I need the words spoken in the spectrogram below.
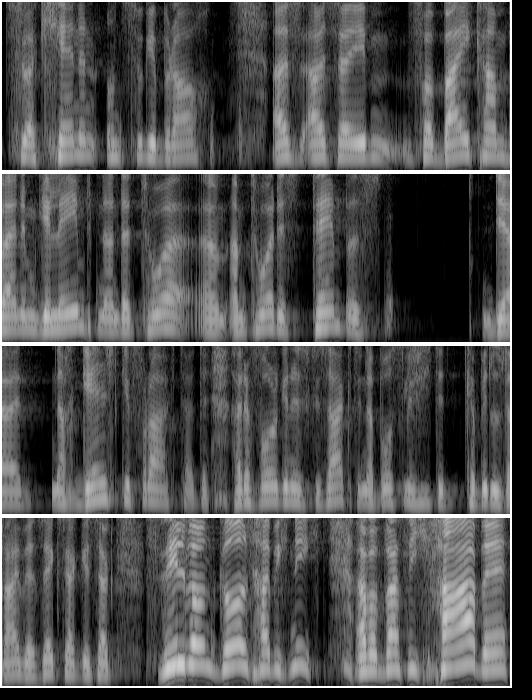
zu erkennen und zu gebrauchen. Als, als er eben vorbeikam bei einem Gelähmten an der Tor, äh, am Tor des Tempels, der nach Geld gefragt hatte, hat er Folgendes gesagt in Apostelgeschichte Kapitel 3, Vers 6, er hat gesagt, Silber und Gold habe ich nicht, aber was ich habe,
